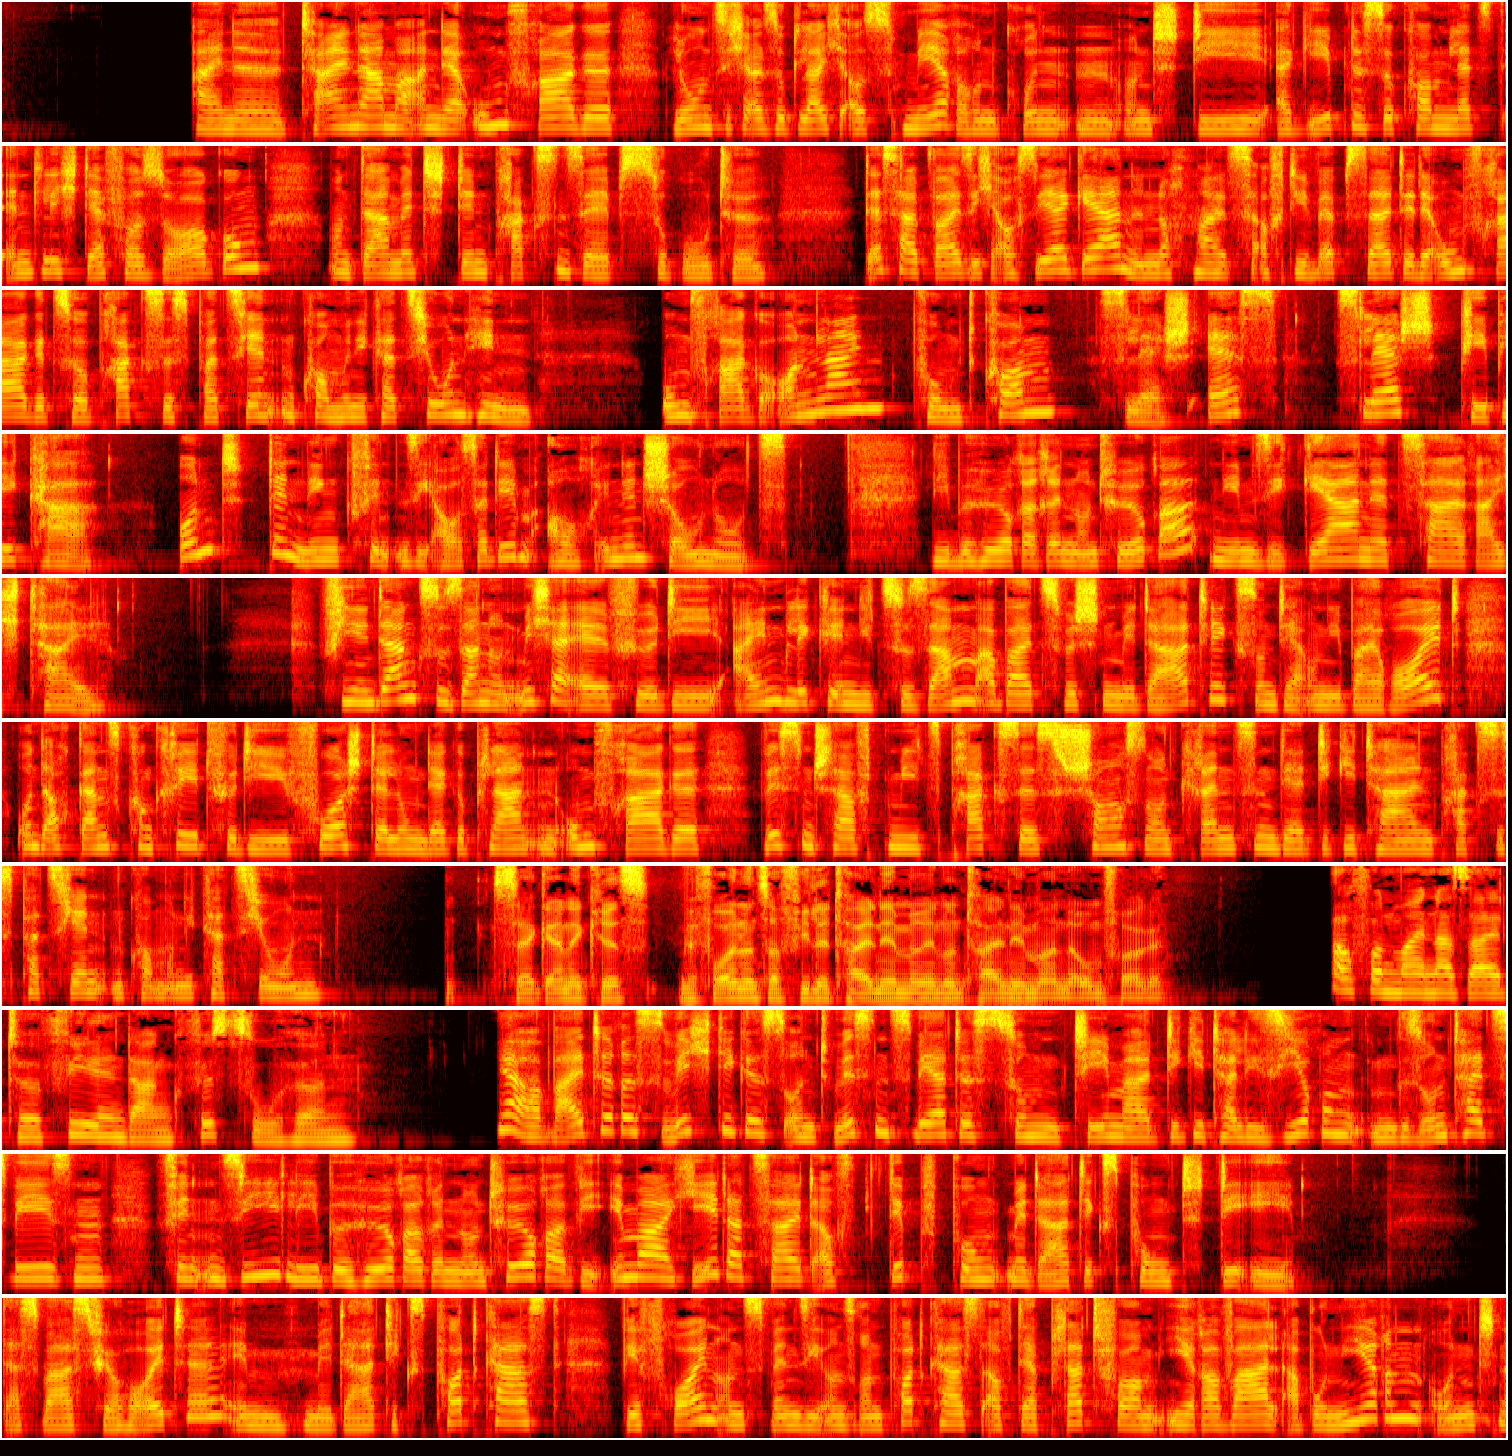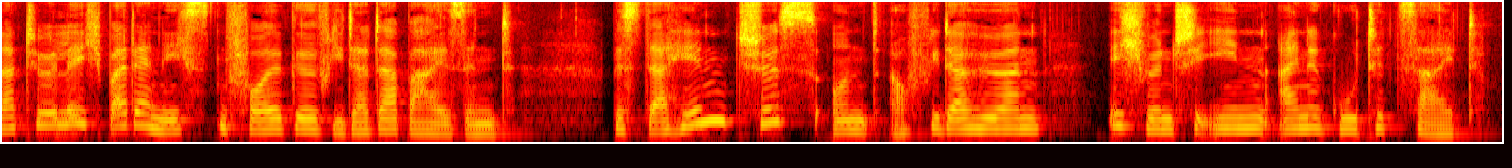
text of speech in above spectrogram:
Eine Teilnahme an der Umfrage lohnt sich also gleich aus mehreren Gründen und die Ergebnisse kommen letztendlich der Versorgung und damit den Praxen selbst zugute. Deshalb weise ich auch sehr gerne nochmals auf die Webseite der Umfrage zur Praxis-Patientenkommunikation hin. umfrageonline.com slash s slash ppk. Und den Link finden Sie außerdem auch in den Show Notes. Liebe Hörerinnen und Hörer, nehmen Sie gerne zahlreich teil. Vielen Dank, Susanne und Michael, für die Einblicke in die Zusammenarbeit zwischen Medatix und der Uni Bayreuth und auch ganz konkret für die Vorstellung der geplanten Umfrage Wissenschaft meets Praxis, Chancen und Grenzen der digitalen Praxis-Patientenkommunikation. Sehr gerne, Chris. Wir freuen uns auf viele Teilnehmerinnen und Teilnehmer an der Umfrage. Auch von meiner Seite vielen Dank fürs Zuhören. Ja, weiteres Wichtiges und Wissenswertes zum Thema Digitalisierung im Gesundheitswesen finden Sie, liebe Hörerinnen und Hörer, wie immer jederzeit auf dip.medatix.de. Das war's für heute im Medatix Podcast. Wir freuen uns, wenn Sie unseren Podcast auf der Plattform Ihrer Wahl abonnieren und natürlich bei der nächsten Folge wieder dabei sind. Bis dahin, tschüss und auf Wiederhören. Ich wünsche Ihnen eine gute Zeit.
